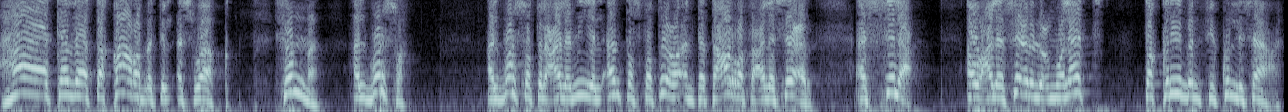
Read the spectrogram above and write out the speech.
هكذا تقاربت الأسواق. ثم البورصة. البورصة العالمية الآن تستطيع أن تتعرف على سعر السلع أو على سعر العملات تقريبا في كل ساعة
